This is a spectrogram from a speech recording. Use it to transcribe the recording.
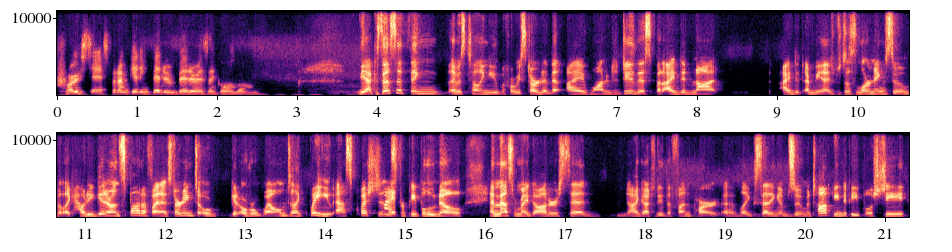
process but i'm getting better and better as i go along. Yeah because that's the thing i was telling you before we started that i wanted to do this but i did not I did, I mean, I was just learning Zoom, but like, how do you get it on Spotify? And I was starting to o- get overwhelmed. Like, wait, you ask questions right. for people who know. And that's where my daughter said, I got to do the fun part of like setting up Zoom and talking to people. She,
